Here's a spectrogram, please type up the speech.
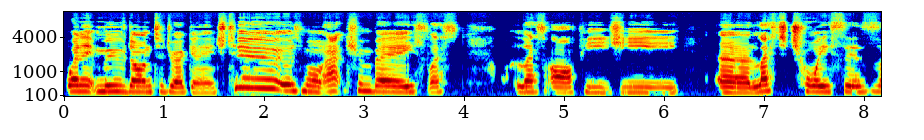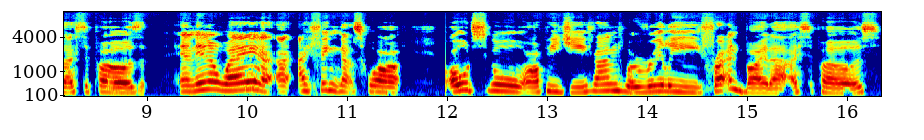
when it moved on to Dragon Age 2, it was more action based, less less RPG, uh, less choices, I suppose. And in a way, I, I think that's what old school RPG fans were really threatened by that, I suppose.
